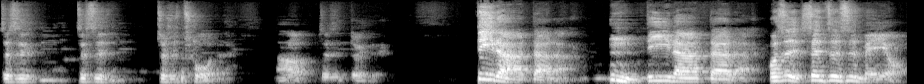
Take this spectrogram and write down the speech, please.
这是这是这是错的，然后这是对的。滴啦哒啦，嗯，滴啦哒啦，或是甚至是没有。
